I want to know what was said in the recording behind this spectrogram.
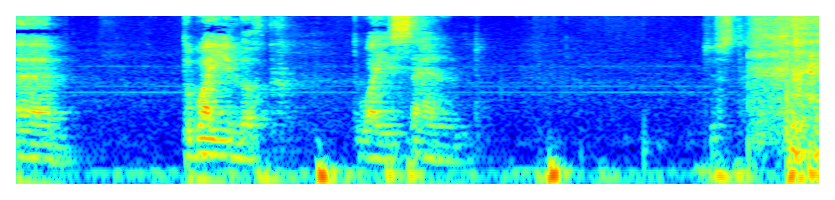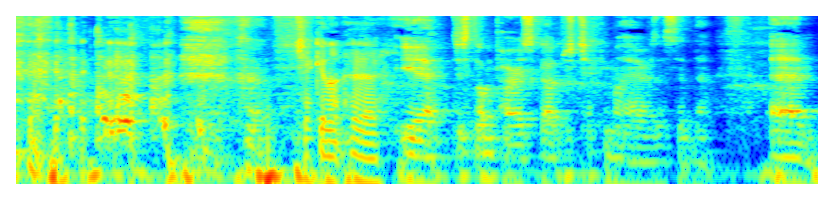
um, the way you look, the way you sound, just Checking that hair. yeah, just on Periscope, just checking my hair as I said that. Um,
